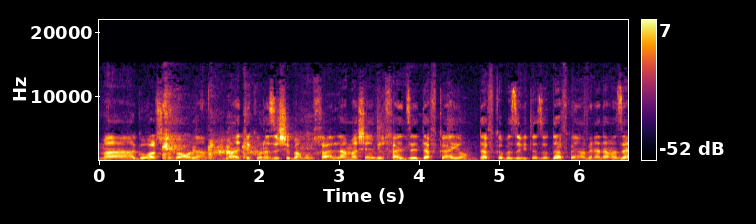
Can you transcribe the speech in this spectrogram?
מה הגורל שלך בעולם, מה התיקון הזה שבא מולך, למה השם הביא לך את זה דווקא היום, דווקא בזווית הזאת, דווקא עם הבן אדם הזה,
